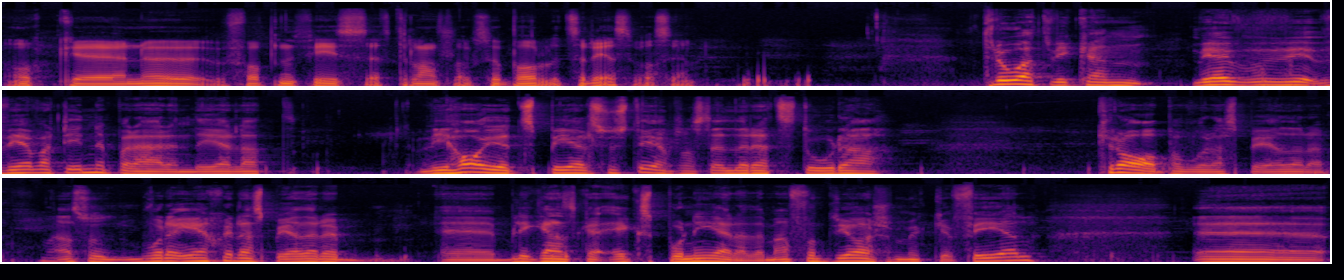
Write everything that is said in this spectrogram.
och eh, nu förhoppningsvis efter landslagsuppehållet så reser vi oss igen. tror att vi kan, vi har, vi, vi har varit inne på det här en del, att vi har ju ett spelsystem som ställer rätt stora krav på våra spelare. Alltså våra enskilda spelare eh, blir ganska exponerade, man får inte göra så mycket fel. Eh,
